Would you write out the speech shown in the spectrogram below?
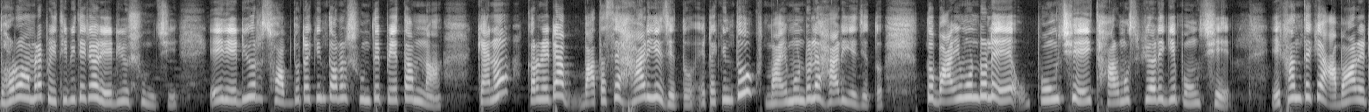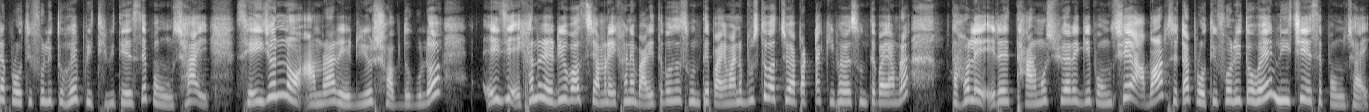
ধরো আমরা পৃথিবীতে একটা রেডিও শুনছি। এই রেডিওর শব্দটা কিন্তু আমরা শুনতে পেতাম না। কেন? কারণ এটা বাতাসে হারিয়ে যেত। এটা কিন্তু বায়ুমণ্ডলে হারিয়ে যেত। তো বায়ুমণ্ডলে পৌঁছে এই থার্মোস্ফিয়ারে গিয়ে পৌঁছে এখান থেকে আবার এটা প্রতিফলিত হয়ে পৃথিবীতে এসে পৌঁছায় সেই জন্য আমরা রেডিওর শব্দগুলো এই যে এখানে রেডিও বাজছে, আমরা এখানে বাড়িতে বসে শুনতে পাই। মানে বুঝতে পারছ ব্যাপারটা কীভাবে শুনতে পাই আমরা? তাহলে এটা থার্মোস্ফিয়ারে গিয়ে পৌঁছে আবার সেটা প্রতিফলিত হয়ে নিচে এসে পৌঁছায়।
